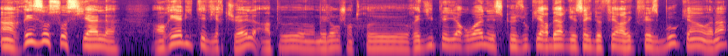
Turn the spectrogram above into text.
un réseau social en réalité virtuelle, un peu un mélange entre Ready Player One et ce que Zuckerberg essaye de faire avec Facebook. hein, voilà.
